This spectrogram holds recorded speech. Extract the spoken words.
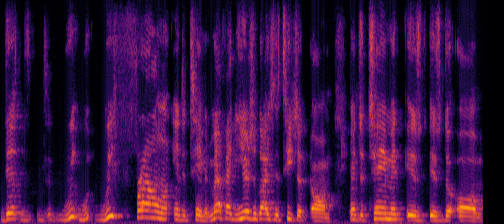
we, we we frown on entertainment. Matter of fact, years ago I used to teach that um, entertainment is is the um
